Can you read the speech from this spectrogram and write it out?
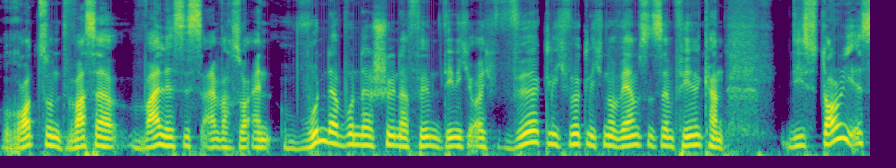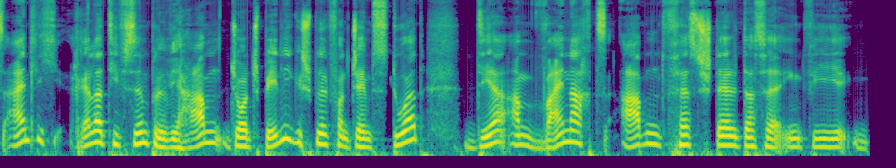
Rotz und Wasser, weil es ist einfach so ein wunder wunderschöner Film, den ich euch wirklich, wirklich nur wärmstens empfehlen kann. Die Story ist eigentlich relativ simpel. Wir haben George Bailey gespielt von James Stewart, der am Weihnachtsabend feststellt, dass er irgendwie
